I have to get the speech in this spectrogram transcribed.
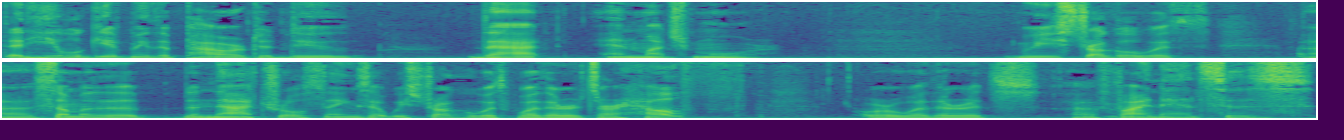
then He will give me the power to do that and much more. We struggle with uh, some of the, the natural things that we struggle with, whether it's our health or whether it's uh, finances.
